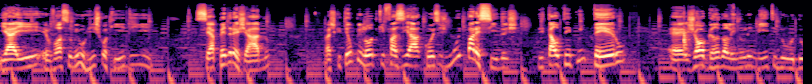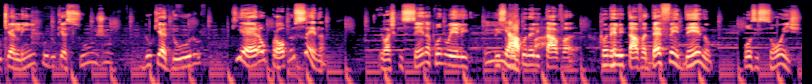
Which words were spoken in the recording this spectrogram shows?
e aí eu vou assumir o risco aqui de ser apedrejado. Eu acho que tem um piloto que fazia coisas muito parecidas, de estar o tempo inteiro é, jogando ali no limite do, do que é limpo, do que é sujo, do que é duro, que era o próprio Senna. Eu acho que Senna, quando ele. Ih, principalmente rapaz. quando ele tava. Quando ele tava defendendo posições,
